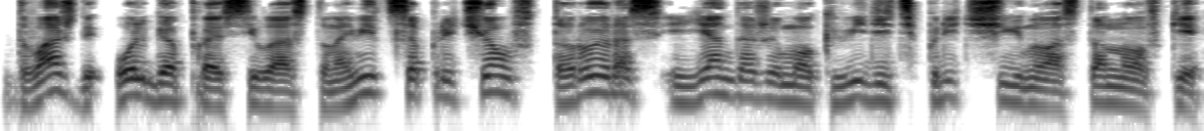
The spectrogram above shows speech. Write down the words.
Дважды Ольга просила остановиться, причем второй раз я даже мог видеть причину остановки.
